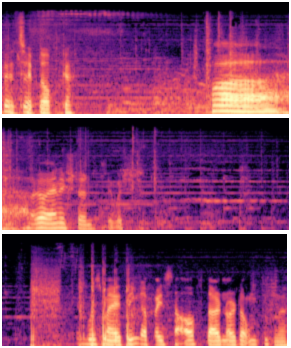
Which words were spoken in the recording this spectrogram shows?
Jetzt hebt er ab, gell? Boah. Ja, einstellen. Sehr wurscht. Ich muss meine Dinger besser aufteilen, Alter, unten. Ne.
